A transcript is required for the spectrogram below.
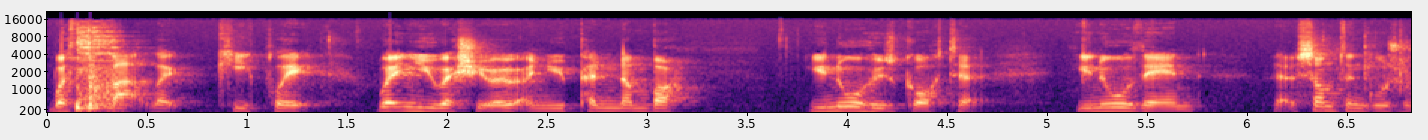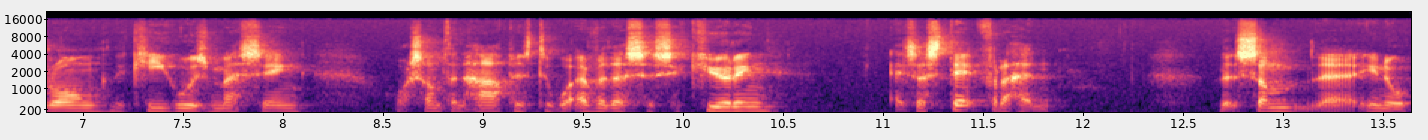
with the backlit key plate, when you issue out a new PIN number, you know who's got it. You know then that if something goes wrong, the key goes missing, or something happens to whatever this is securing, it's a step for a hint that some, uh, you know,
